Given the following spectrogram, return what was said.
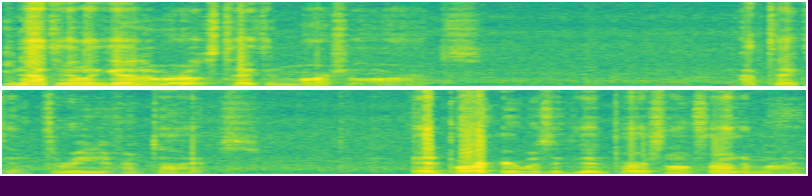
You're not the only guy in the world that's taken martial arts. I've taken three different types. Ed Parker was a good personal friend of mine.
